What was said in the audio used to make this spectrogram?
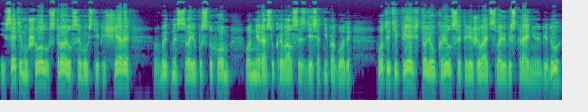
И с этим ушел, устроился в устье пещеры, в бытность свою пастухом, он не раз укрывался здесь от непогоды. Вот и теперь то ли укрылся переживать свою бескрайнюю беду,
